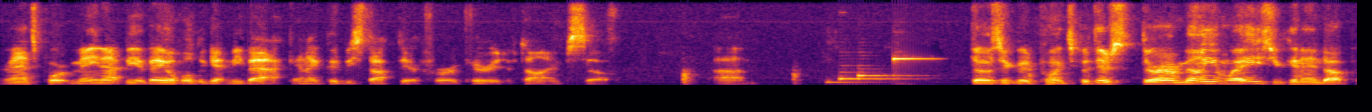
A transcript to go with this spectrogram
transport may not be available to get me back and i could be stuck there for a period of time. So um, those are good points. But there's there are a million ways you can end up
